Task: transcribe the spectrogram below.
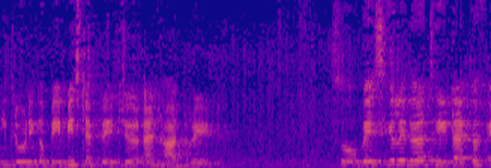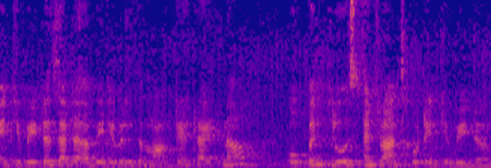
including a baby's temperature and heart rate. So basically there are three types of incubators that are available in the market right now. Open, closed and transport incubator.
